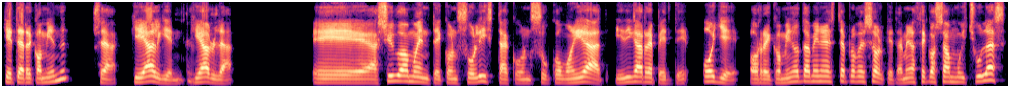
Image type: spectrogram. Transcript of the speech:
que te recomienden, o sea, que alguien que habla eh, asiduamente con su lista, con su comunidad y diga de repente, oye, os recomiendo también a este profesor que también hace cosas muy chulas,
